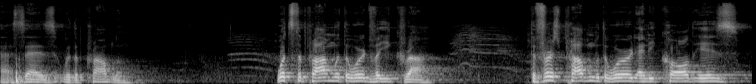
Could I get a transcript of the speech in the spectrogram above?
uh, says, with a problem. What's the problem with the word vayikra? The first problem with the word, and he called, is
